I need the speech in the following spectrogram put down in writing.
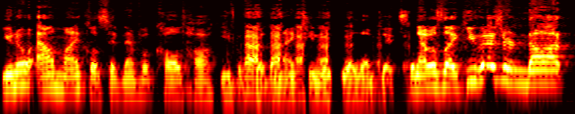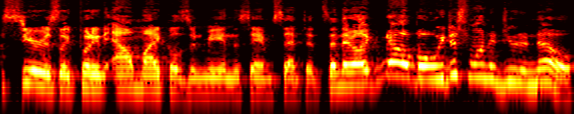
you know, Al Michaels had never called hockey before the 1980 Olympics. And I was like, you guys are not seriously putting Al Michaels and me in the same sentence. And they're like, no, but we just wanted you to know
